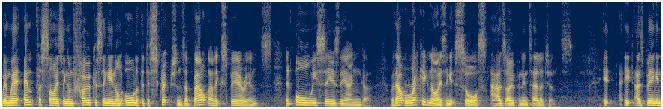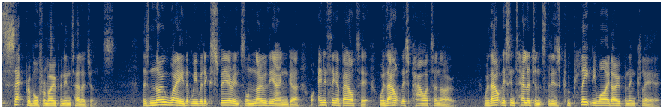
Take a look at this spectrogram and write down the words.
When we're emphasizing and focusing in on all of the descriptions about that experience, then all we see is the anger without recognizing its source as open intelligence. It, it as being inseparable from open intelligence. There's no way that we would experience or know the anger or anything about it without this power to know, without this intelligence that is completely wide open and clear,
